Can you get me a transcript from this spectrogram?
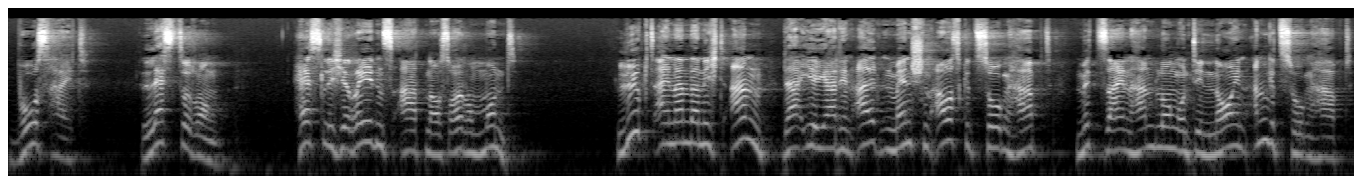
Bosheit, Lästerung, hässliche Redensarten aus eurem Mund. Lügt einander nicht an, da ihr ja den alten Menschen ausgezogen habt mit seinen Handlungen und den neuen angezogen habt,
